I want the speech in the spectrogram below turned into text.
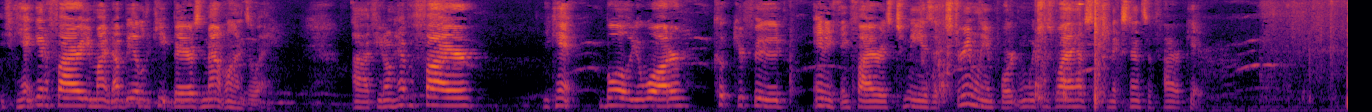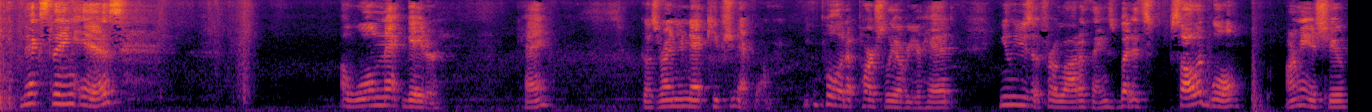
if you can't get a fire, you might not be able to keep bears and mountain lions away. Uh, if you don't have a fire, you can't boil your water, cook your food, anything. Fire is, to me, is extremely important, which is why I have such an extensive fire kit. Next thing is a wool neck gaiter. Okay? Goes around your neck, keeps your neck warm. You can pull it up partially over your head. You can use it for a lot of things, but it's solid wool, Army issue.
